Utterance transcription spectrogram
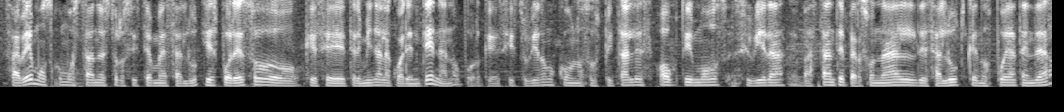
sabemos cómo está nuestro sistema de salud y es por eso que se determina la cuarentena, ¿no? Porque si estuviéramos con los hospitales óptimos, si hubiera bastante personal de salud que nos pueda atender,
